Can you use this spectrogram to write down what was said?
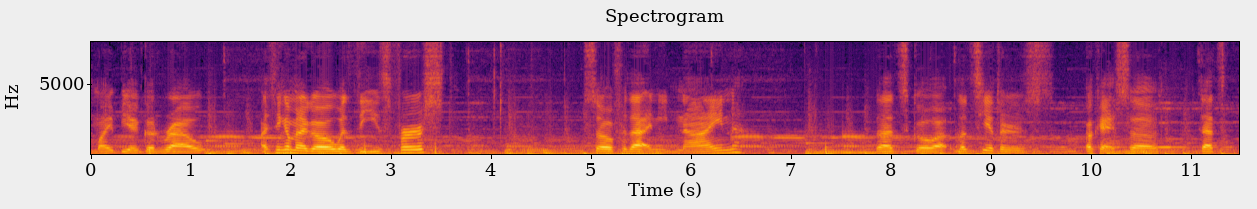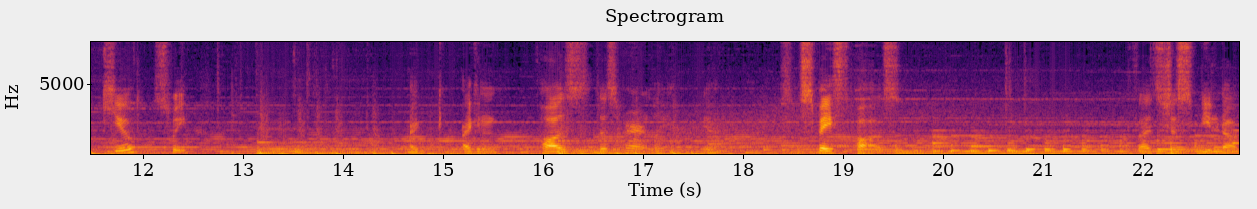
might be a good route. I think I'm gonna go with these first. So for that I need nine. Let's go out. Let's see if there's... Okay, so that's Q. Sweet. I, I can pause this apparently. Yeah. Space pause. Let's just speed it up.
